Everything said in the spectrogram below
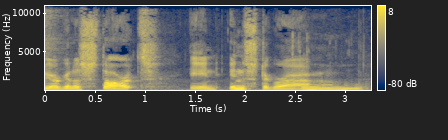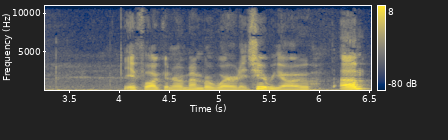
We are going to start in Instagram. If I can remember where it is. Here we go. Um,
